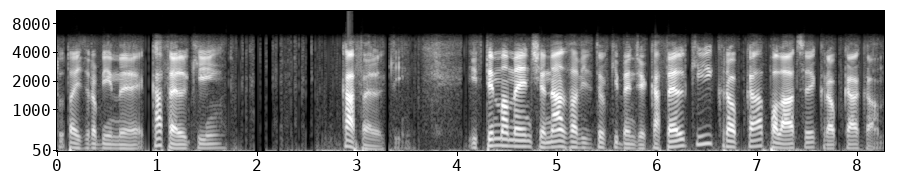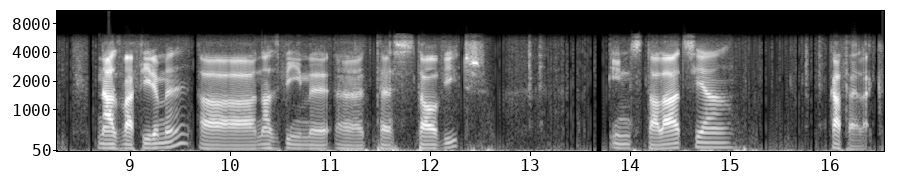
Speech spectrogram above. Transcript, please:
tutaj zrobimy kafelki, kafelki. I w tym momencie nazwa wizytówki będzie kafelki.polacy.com. Nazwa firmy, a, nazwijmy e, Testowicz, instalacja kafelek.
